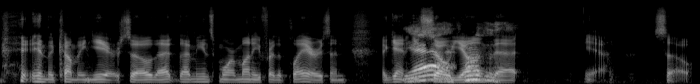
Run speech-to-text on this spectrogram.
in the coming year. So that, that means more money for the players. And again, Yeah, he's so it's one of young that, yeah. So,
